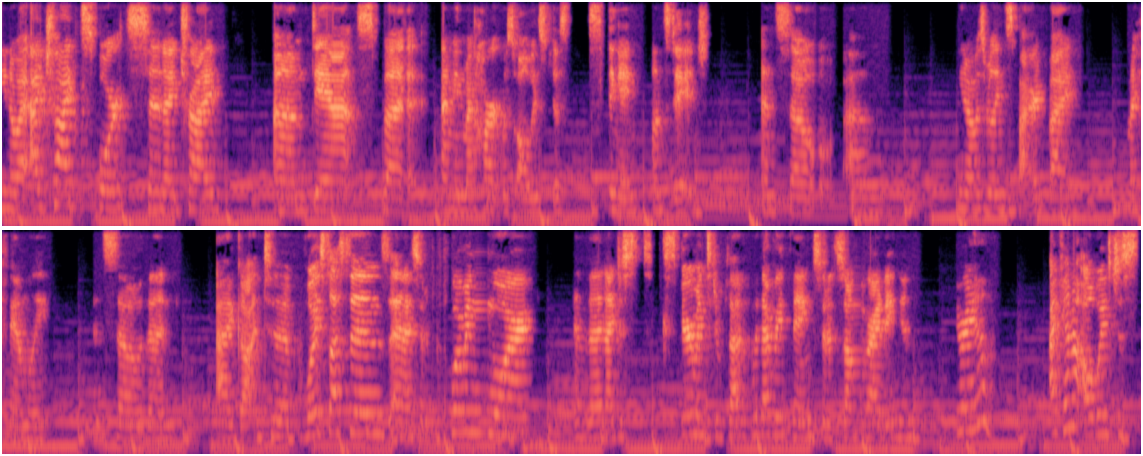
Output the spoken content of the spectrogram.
you know, I, I tried sports and I tried um, dance, but I mean, my heart was always just singing on stage. And so, um, you know, I was really inspired by my family. And so then I got into voice lessons and I started performing more. And then I just experimented with, that, with everything, started songwriting, and here I am. I kind of always just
